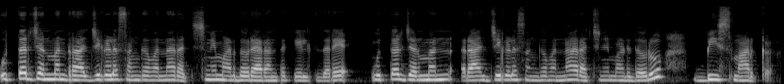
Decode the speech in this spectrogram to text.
ಉತ್ತರ ಜರ್ಮನ್ ರಾಜ್ಯಗಳ ಸಂಘವನ್ನು ರಚನೆ ಮಾಡಿದವರು ಯಾರಂತ ಕೇಳ್ತಿದ್ದಾರೆ. ಉತ್ತರ ಜರ್ಮನ್ ರಾಜ್ಯಗಳ ಸಂಘವನ್ನು ರಚನೆ ಮಾಡಿದವರು ಬಿಸ್ಮಾರ್ಕ್.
